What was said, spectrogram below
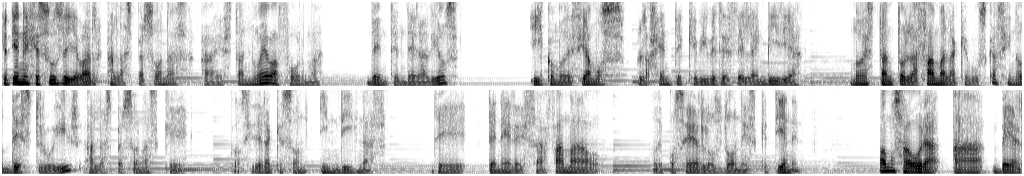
que tiene Jesús de llevar a las personas a esta nueva forma de entender a Dios. Y como decíamos, la gente que vive desde la envidia no es tanto la fama la que busca, sino destruir a las personas que considera que son indignas de tener esa fama o, de poseer los dones que tienen. Vamos ahora a ver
